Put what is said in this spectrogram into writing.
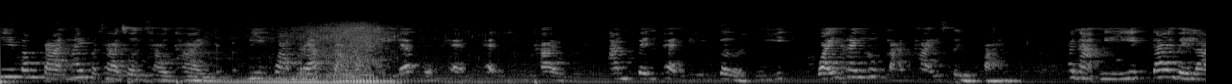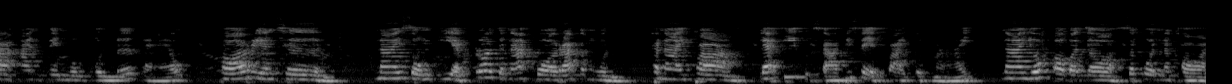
ที่ต้องการให้ประชาชนชาวไทย มีความรักสามัคคีและหวงแหนแผ่นดินไทย อันเป็นแผ่นดินเกิดนี้ไว้ให้ลูกหลานไทยสืบไป ขณะนี้ได้เวลาอันเป็นมงคลเลิกแล้ว ขอเรียนเชิญ นายสมเกียรติโรจนะวรกมลทนายความและที่ปรึกษาพิเศษฝ่ายกฎหมาย นายกอบจสกลนคร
